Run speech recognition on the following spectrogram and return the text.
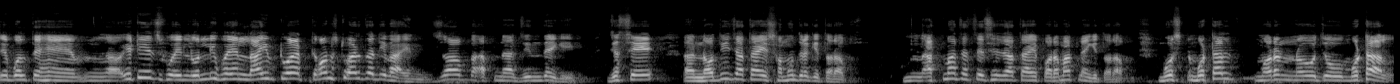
ये बोलते हैं it is only when life toward turns toward the divine जब अपना ज़िंदगी, जैसे नदी जाता है समुद्र की तरफ़ आत्मा जैसे जाता है परमात्मा की तरफ़, मोस्ट, मोटल मरण जो मोटल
